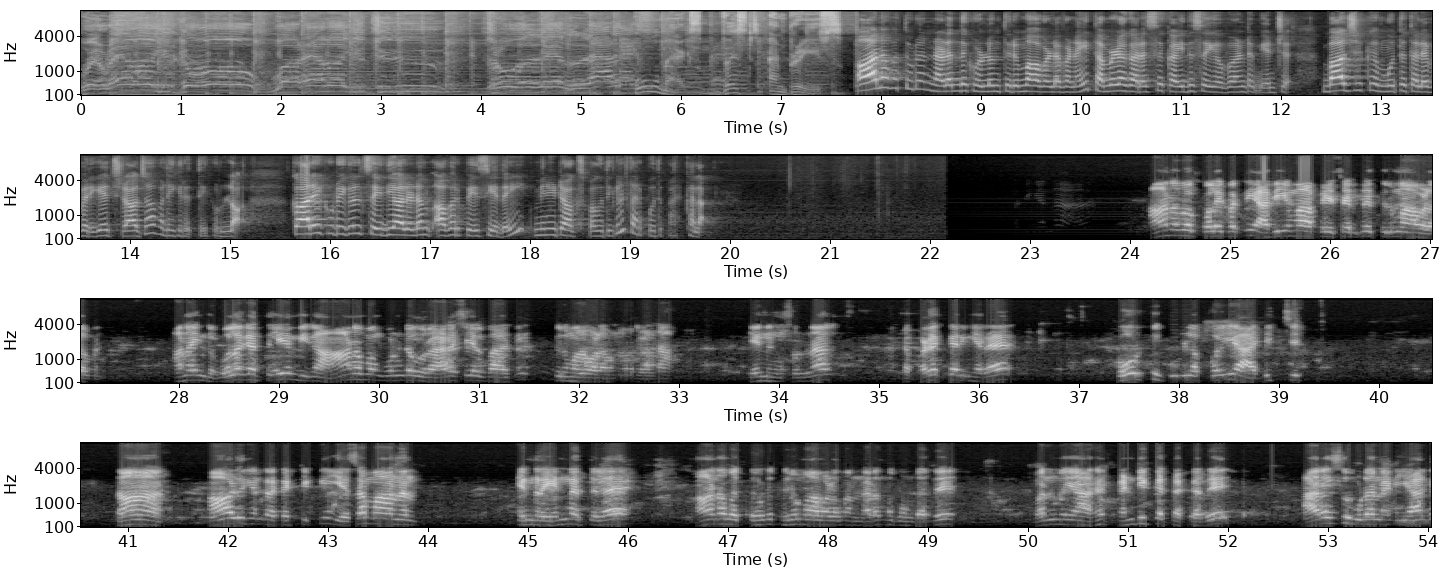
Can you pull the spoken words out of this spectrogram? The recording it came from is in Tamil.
Wherever you go, whatever you do, throw a little at it. Omax, Vest and Briefs. ஆணவத்துடன் நடந்து கொள்ளும் திருமாவளவனை தமிழக அரசு கைது செய்ய வேண்டும் என்று பாஜக மூத்த தலைவர் எச் ராஜா வலியுறுத்தியுள்ளார் காரைக்குடியில் செய்தியாளரிடம் அவர் பேசியதை மினி டாக்ஸ் பகுதியில் தற்போது பார்க்கலாம் ஆணவ கொலை பற்றி அதிகமா பேசுறது திருமாவளவன் ஆனா இந்த உலகத்திலேயே மிக ஆணவம் கொண்ட ஒரு அரசியல்வாதி திருமாவளவன் அவர்கள் தான் ஏன்னு சொன்னால் அந்த வழக்கறிஞரை கோர்ட்டுக்குள்ள போய் அடிச்சு தான் ஆளுகின்ற கட்சிக்கு எசமானன் என்ற எண்ணத்துல ஆணவத்தோடு திருமாவளவன் நடந்து கொண்டது வன்மையாக கண்டிக்கத்தக்கது. அரசு உடனடியாக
